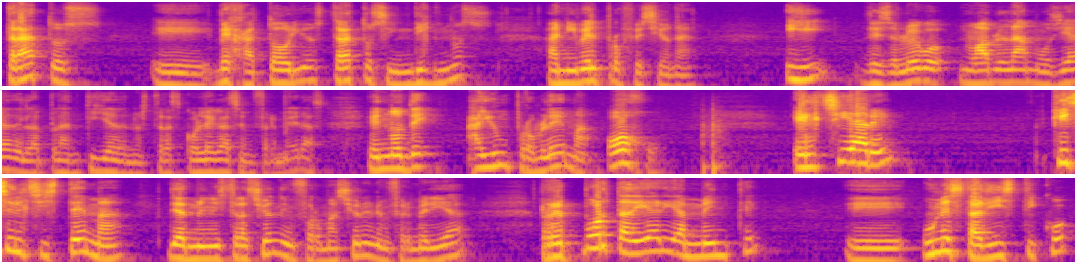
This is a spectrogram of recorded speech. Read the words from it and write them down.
tratos eh, vejatorios, tratos indignos a nivel profesional. Y desde luego no hablamos ya de la plantilla de nuestras colegas enfermeras, en donde hay un problema. Ojo, el CIARE, que es el sistema de administración de información en enfermería, reporta diariamente eh, un estadístico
